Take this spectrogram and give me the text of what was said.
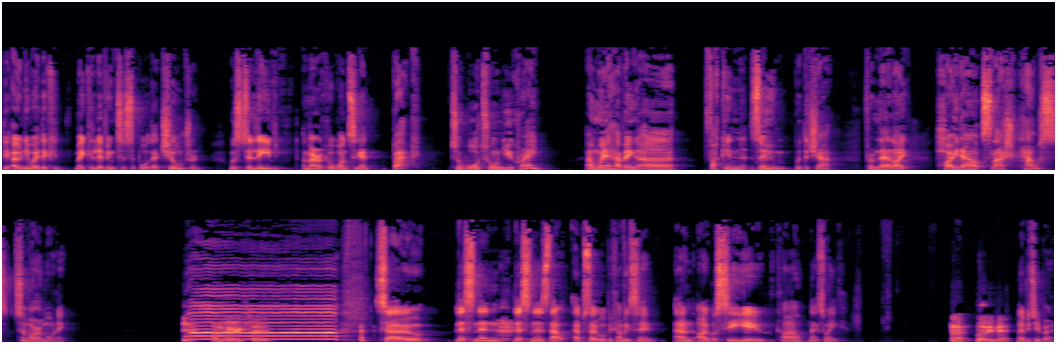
the only way they could make a living to support their children was to leave America once again back to war torn Ukraine. And we're having a fucking Zoom with the chap from their like hideout slash house tomorrow morning. Yeah, I'm very excited. So, listening listeners, that episode will be coming soon. And I will see you, Kyle, next week. Uh, love you, man. Love you too, bro.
